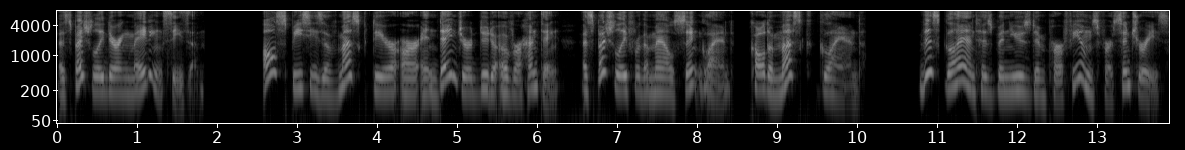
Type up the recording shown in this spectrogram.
especially during mating season. All species of musk deer are endangered due to overhunting, especially for the male's scent gland, called a musk gland. This gland has been used in perfumes for centuries.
